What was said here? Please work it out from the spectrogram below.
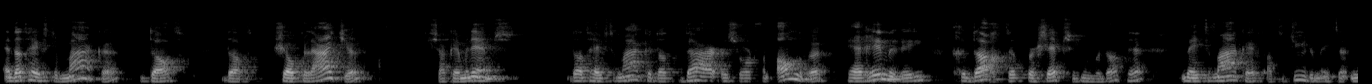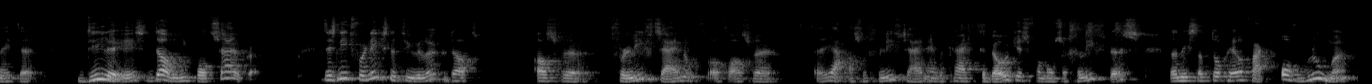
En dat heeft te maken dat dat chocolaatje, die zak M&M's, dat heeft te maken dat daar een soort van andere herinnering, gedachte, perceptie noemen we dat, hè, mee te maken heeft, attitude mee te, mee te dealen is, dan die pot suiker. Het is niet voor niks natuurlijk dat als we verliefd zijn, of, of als, we, uh, ja, als we verliefd zijn en we krijgen cadeautjes van onze geliefdes, dan is dat toch heel vaak of bloemen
